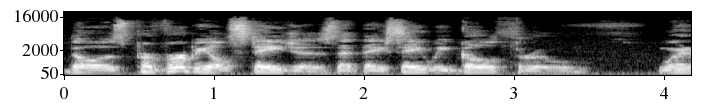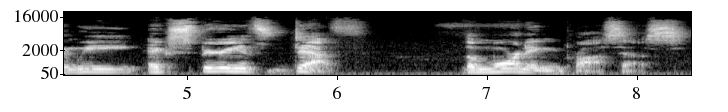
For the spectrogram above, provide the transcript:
those proverbial stages that they say we go through when we experience death, the mourning process,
